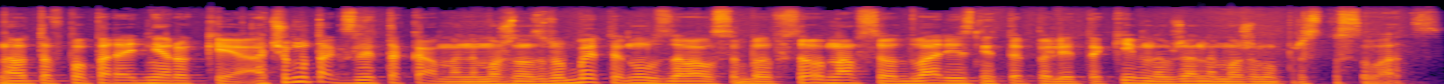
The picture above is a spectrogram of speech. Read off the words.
от в попередні роки. А чому так з літаками не можна зробити? Ну здавалося б, все на все два різні типи літаків. Ми вже не можемо пристосуватися.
